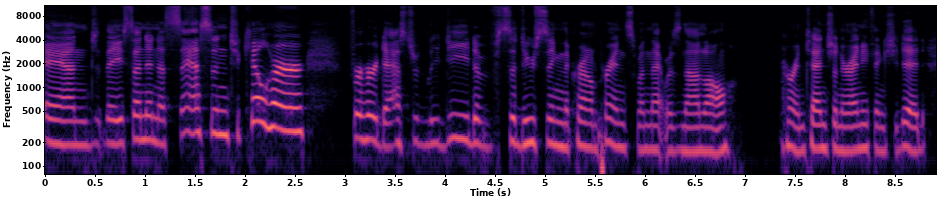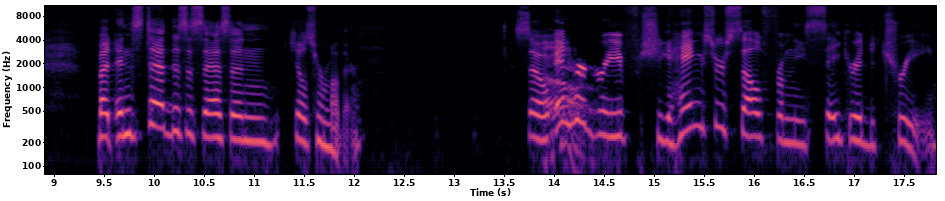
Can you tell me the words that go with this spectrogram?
And they send an assassin to kill her for her dastardly deed of seducing the crown prince when that was not all her intention or anything she did. But instead, this assassin kills her mother. So, in her Oh. grief, she hangs herself from the sacred tree.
